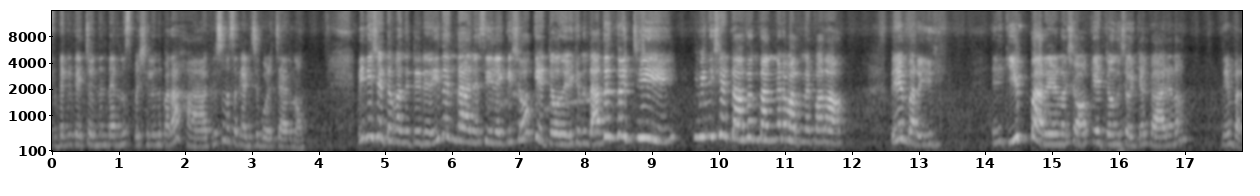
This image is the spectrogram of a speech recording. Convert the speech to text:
ഫുഡൊക്കെ കഴിച്ചോ? ഇന്നെന്തായിരുന്നു സ്പെഷ്യൽ എന്ന് പറ. ക്രിസ്മസ് ഒക്കെ അടിച്ചു പൊളിച്ചായിരുന്നോ? വിനീഷേട്ടൻ വന്നിട്ട് ഇതെന്താ നസിയിലേക്ക് ഷോക്ക് ഏറ്റോ എന്ന് ചോദിക്കുന്നുണ്ട്. അതെന്തോ വിനിഷേട്ടാ അതെന്താ അങ്ങനെ പറഞ്ഞേ? പറ. വേം പറയി. എനിക്ക് ഈ പറയണ ഷോക്ക് ഏറ്റവും ചോദിക്കാൻ കാരണം ഞാൻ പറ.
